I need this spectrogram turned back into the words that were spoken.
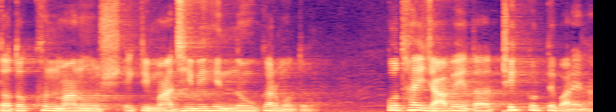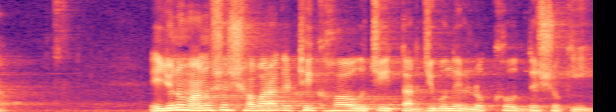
ততক্ষণ মানুষ একটি মাঝিবিহীন নৌকার মতো কোথায় যাবে তা ঠিক করতে পারে না। এই জন্য মানুষের সবার আগে ঠিক হওয়া উচিত তার জীবনের লক্ষ্য উদ্দেশ্য কি?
